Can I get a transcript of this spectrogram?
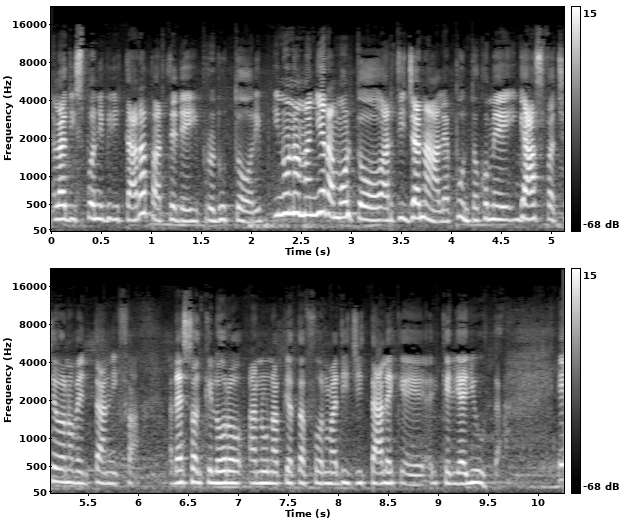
la disponibilità da parte dei produttori in una maniera molto artigianale, appunto come i gas facevano vent'anni fa. Adesso anche loro hanno una piattaforma digitale che, che li aiuta. E,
